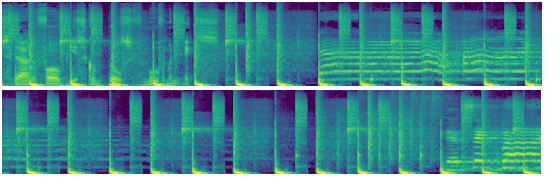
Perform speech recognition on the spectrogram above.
misdadenfobie is compulsive movement niks. Never say goodbye.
